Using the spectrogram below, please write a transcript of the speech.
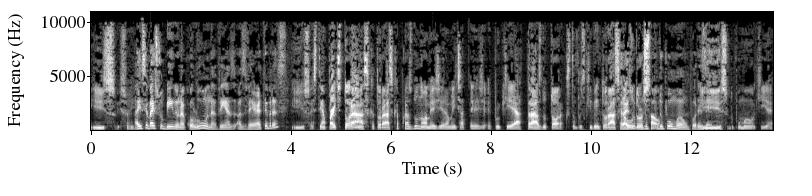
Isso, isso aí. Aí você vai subindo na coluna, vem as, as vértebras. Isso, aí você tem a parte torácica. Torácica é por causa do nome, é geralmente é, é porque é atrás do tórax. Então por isso que vem torácica atrás ou dorsal. Do, do, pulmão, por exemplo. Isso, do pulmão aqui é.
